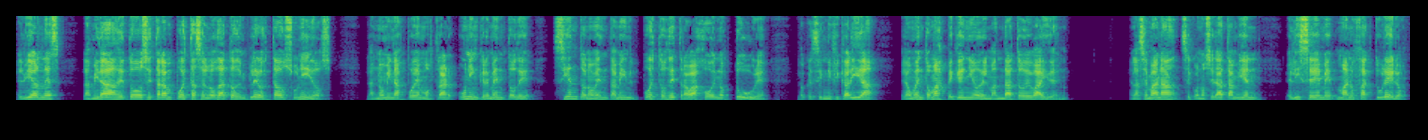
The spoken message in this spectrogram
El viernes, las miradas de todos estarán puestas en los datos de empleo de Estados Unidos. Las nóminas pueden mostrar un incremento de 190.000 puestos de trabajo en octubre, lo que significaría el aumento más pequeño del mandato de Biden. En la semana se conocerá también el ICM manufacturero,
